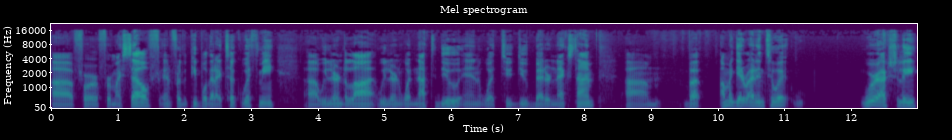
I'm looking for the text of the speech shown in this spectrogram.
uh, for for myself and for the people that I took with me. Uh, we learned a lot. We learned what not to do and what to do better next time. Um, but I'm gonna get right into it. We're actually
